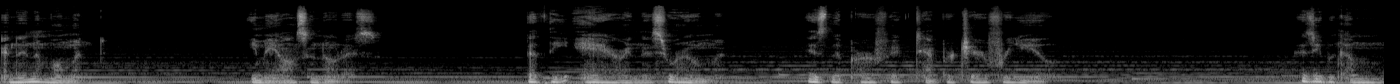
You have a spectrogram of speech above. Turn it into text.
And in a moment, you may also notice that the air in this room is the perfect temperature for you as you become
